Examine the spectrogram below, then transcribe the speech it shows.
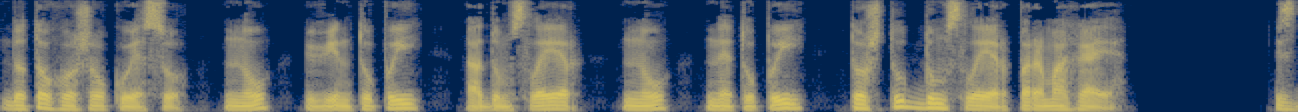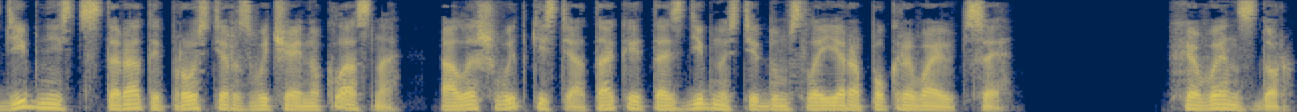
до того ж Окуесу. Ну, він тупий, а Думслеєр, ну, не тупий, тож тут Думслеєр перемагає. Здібність стирати простір звичайно класна, але швидкість атаки та здібності Думслеєра покривають це. Хевенсдор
